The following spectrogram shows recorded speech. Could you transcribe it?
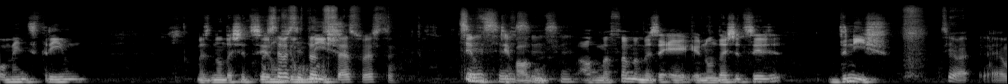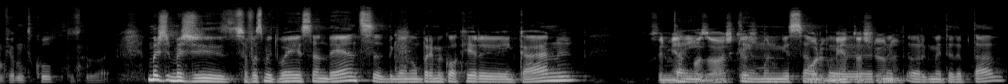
ao- mainstream, mas não deixa de ser Mas um teve filme assim nicho. sucesso este? Sim, Teve, sim, teve sim, algum- sim. alguma fama, mas é, é- não deixa de ser de nicho. Sim, é- é um filme de culto. Não é? Mas, mas se fosse muito bem em Sundance, ganha um prémio qualquer em Cannes, Foi nomeado tem, para os Oscars. tem uma nomeação o argumento, para eu, argumento, é? argumento adaptado,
